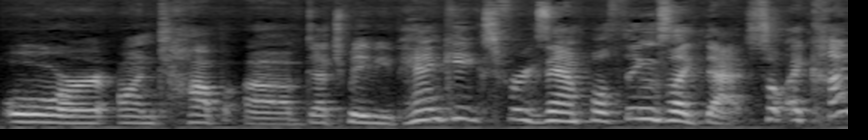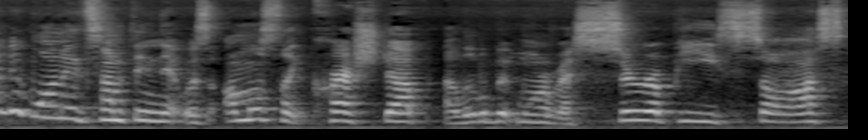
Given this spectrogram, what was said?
or on top of Dutch baby pancakes, for example, things like that. So I kind of wanted something that was almost like crushed up, a little bit more of a syrupy sauce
